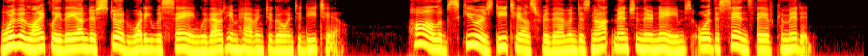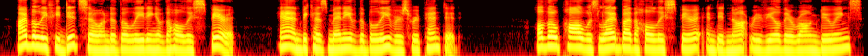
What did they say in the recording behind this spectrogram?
More than likely, they understood what he was saying without him having to go into detail. Paul obscures details for them and does not mention their names or the sins they have committed. I believe he did so under the leading of the Holy Spirit, and because many of the believers repented. Although Paul was led by the Holy Spirit and did not reveal their wrongdoings,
